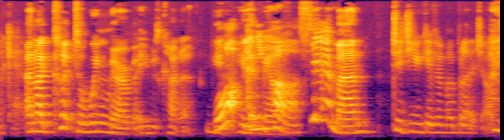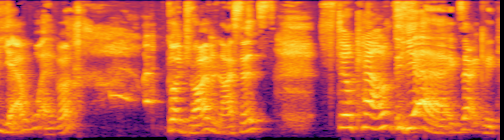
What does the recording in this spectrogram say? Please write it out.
Okay. and I clipped a wing mirror, but he was kind of What? He, he And you me off. Yeah, man. Did you give him a blowjob? Yeah, whatever. Got a driving license. Still counts. Yeah, exactly.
